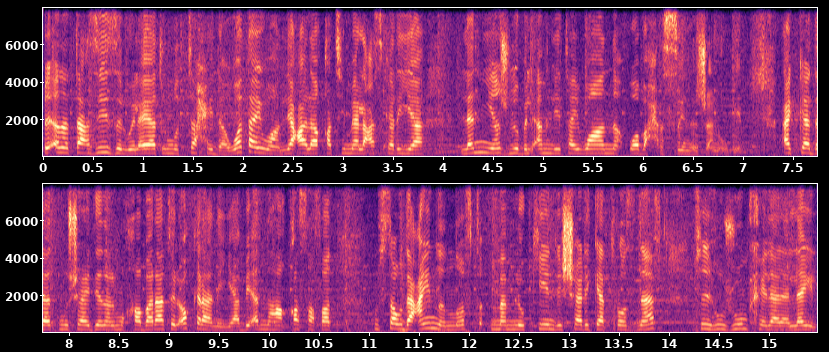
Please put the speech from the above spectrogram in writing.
بأن تعزيز الولايات المتحدة وتايوان لعلاقتهما العسكرية لن يجلب الأمن لتايوان وبحر الصين الجنوبي. أكدت مشاهدينا المخابرات الأوكرانية بأنها قصفت مستودعين للنفط مملوكين لشركة روزنفت في هجوم خلال الليل.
